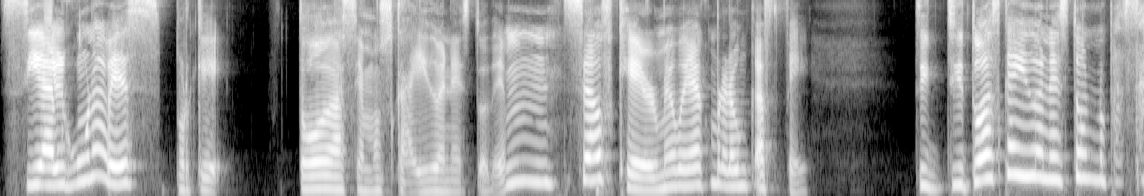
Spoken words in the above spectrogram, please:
si alguna vez, porque todas hemos caído en esto de mm, self-care, me voy a comprar un café. Si, tú has caído en esto, no pasa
